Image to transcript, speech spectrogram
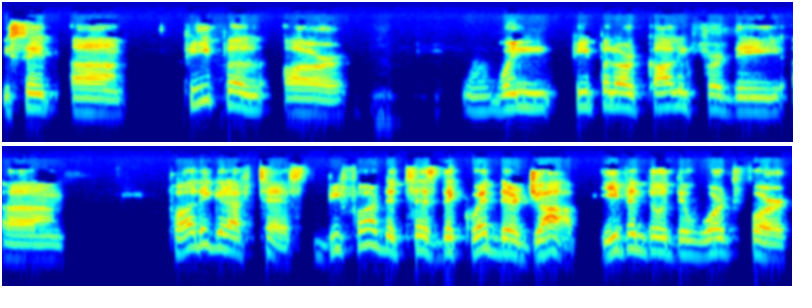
he said, uh, people are when people are calling for the um, polygraph test before the test they quit their job even though they worked for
